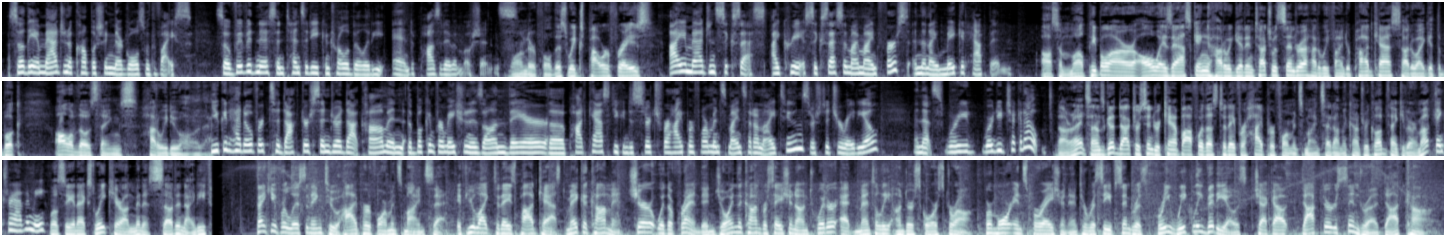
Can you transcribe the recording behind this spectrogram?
So, they imagine accomplishing their goals with vice. So, vividness, intensity, controllability, and positive emotions. Wonderful. This week's power phrase. I imagine success. I create success in my mind first and then I make it happen. Awesome. Well, people are always asking, how do we get in touch with Cindra? How do we find her podcast? How do I get the book? All of those things. How do we do all of that? You can head over to drcindra.com and the book information is on there. The podcast, you can just search for High Performance Mindset on iTunes or Stitcher Radio, and that's where you where you check it out. All right. Sounds good. Dr. Cindra Kamphoff with us today for High Performance Mindset on the Country Club. Thank you very much. Thanks for having me. We'll see you next week here on Minnesota 93. Thank you for listening to High Performance Mindset. If you like today's podcast, make a comment, share it with a friend, and join the conversation on Twitter at mentally underscore strong. For more inspiration and to receive Cindra's free weekly videos, check out drcindra.com.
